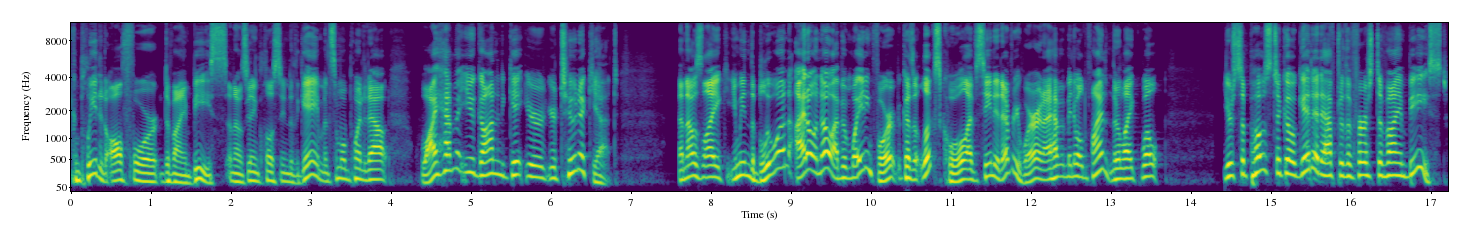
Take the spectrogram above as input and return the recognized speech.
completed all four divine beasts, and I was getting close into the game, and someone pointed out, "Why haven't you gone to get your your tunic yet?" And I was like, "You mean the blue one? I don't know. I've been waiting for it because it looks cool. I've seen it everywhere, and I haven't been able to find it." And they're like, "Well, you're supposed to go get it after the first divine beast."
